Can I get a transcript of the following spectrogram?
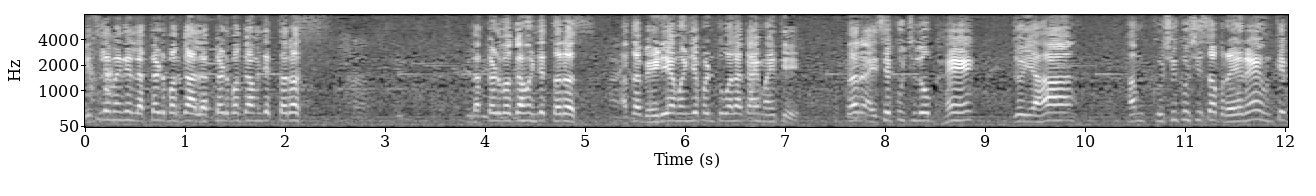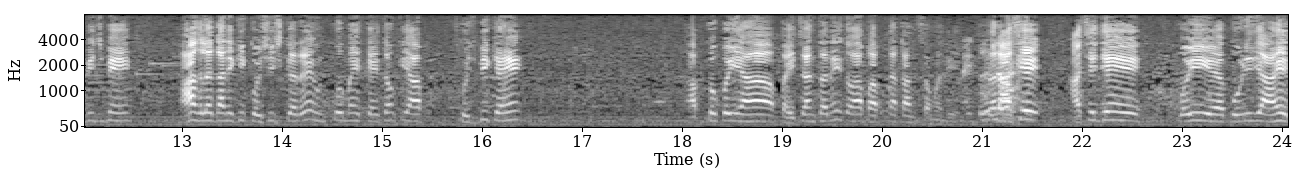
इसलिए मैंने लकड़ बग्गा लकड़ बग्गा म्हणजे तरस। लकड़ बग्गा म्हणजे तरस। आता भेड़िया म्हणजे पण तुम्हाला काय माहिती आहे? तर ऐसे कुछ लोग हैं जो यहाँ हम खुशी खुशी सब रह रहे हैं उनके बीच में आग लगाने की कोशिश कर रहे हैं। उनको मैं कहता हूँ कि आप कुछ भी कहें आपको कोई यहाँ पहचानता नाही तो आप अपना काम समजिए तर असे असे जे कोई कोणी जे आहेत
